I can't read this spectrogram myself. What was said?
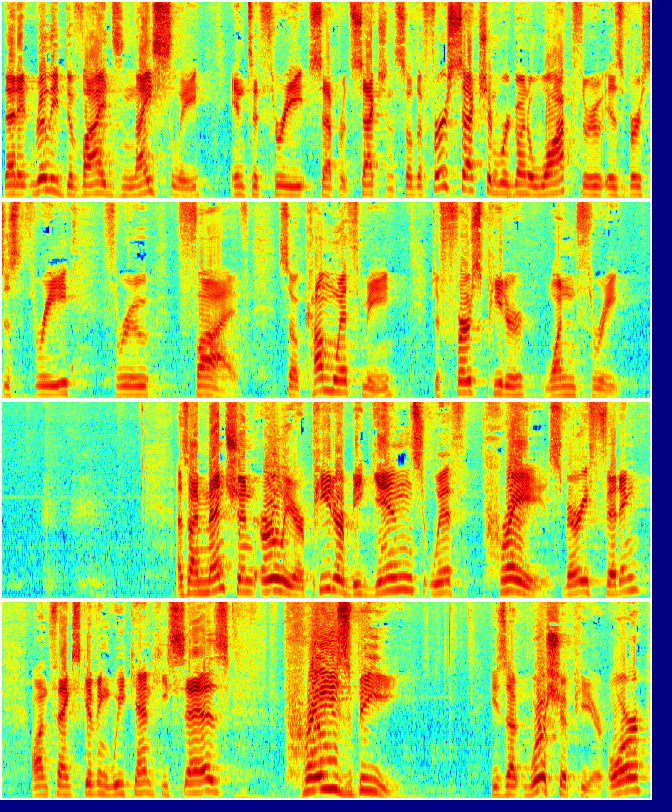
that it really divides nicely into three separate sections. So the first section we're going to walk through is verses 3 through 5. So come with me to 1 Peter 1 3. As I mentioned earlier, Peter begins with praise. Very fitting on Thanksgiving weekend. He says, Praise be. He's at worship here. Or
